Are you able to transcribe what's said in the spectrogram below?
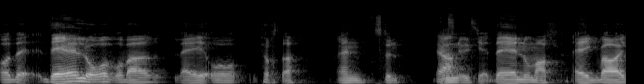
Og det, det er lov å være lei og furte en stund. Ja. En uke. Det er normalt. Jeg var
